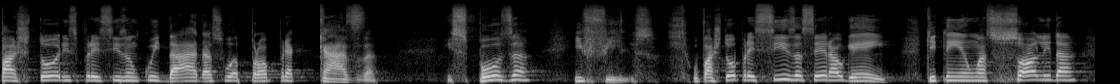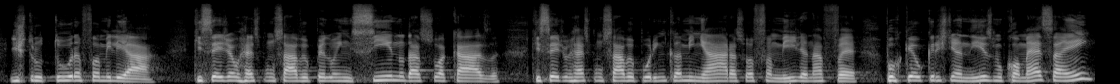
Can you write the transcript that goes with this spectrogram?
Pastores precisam cuidar da sua própria casa, esposa e filhos. O pastor precisa ser alguém que tenha uma sólida estrutura familiar, que seja o responsável pelo ensino da sua casa, que seja o responsável por encaminhar a sua família na fé, porque o cristianismo começa em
